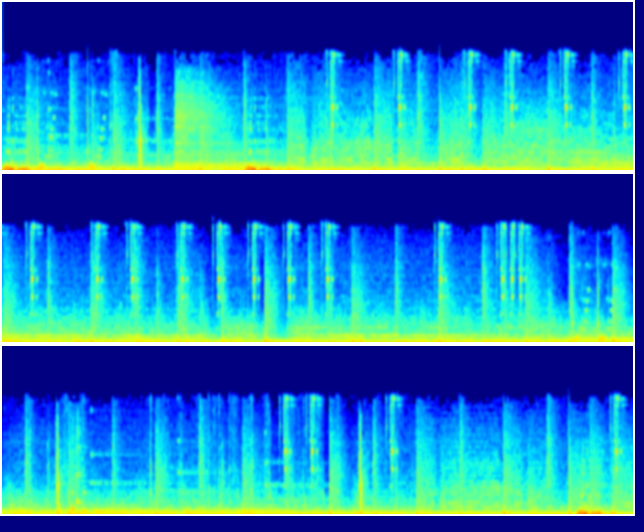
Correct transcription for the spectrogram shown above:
Thank mm -hmm. you.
